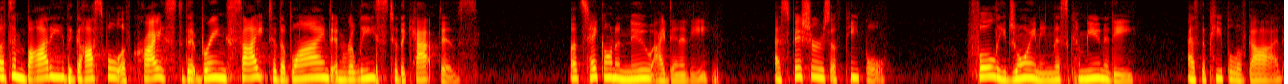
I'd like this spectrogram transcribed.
Let's embody the gospel of Christ that brings sight to the blind and release to the captives. Let's take on a new identity as fishers of people fully joining this community as the people of God.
